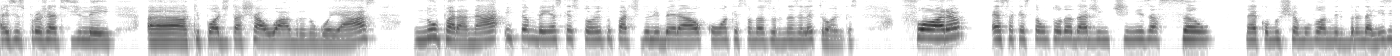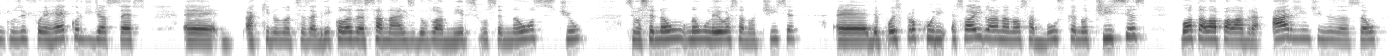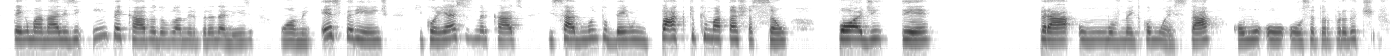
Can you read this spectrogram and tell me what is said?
esses projetos de lei uh, que pode taxar o agro no Goiás, no Paraná e também as questões do Partido Liberal com a questão das urnas eletrônicas. Fora essa questão toda da argentinização, né, como chama o Vlamir Brandaliz, inclusive foi recorde de acesso é, aqui no Notícias Agrícolas, essa análise do Vlamir, se você não assistiu, se você não, não leu essa notícia, é, depois procure, é só ir lá na nossa busca notícias, bota lá a palavra argentinização, tem uma análise impecável do Vladimir Brandalize, um homem experiente, que conhece os mercados e sabe muito bem o impacto que uma taxação pode ter para um movimento como esse, tá? Como o, o, setor produtivo.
